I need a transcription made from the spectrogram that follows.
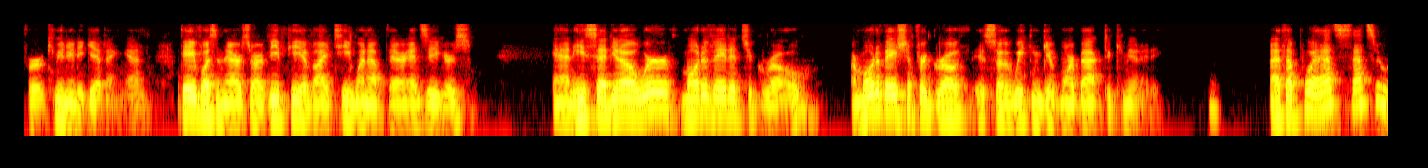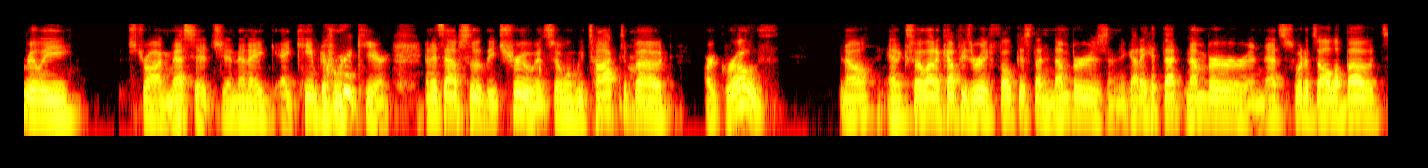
for community giving. And Dave wasn't there, so our VP of IT went up there, Ed Zegers, and he said, you know, we're motivated to grow. Our motivation for growth is so that we can give more back to community. And I thought, boy, that's that's a really strong message. And then I, I came to work here, and it's absolutely true. And so when we talked about our growth, you know, and so a lot of companies are really focused on numbers, and you got to hit that number, and that's what it's all about.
